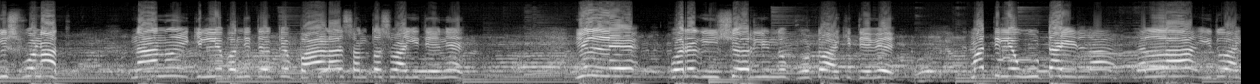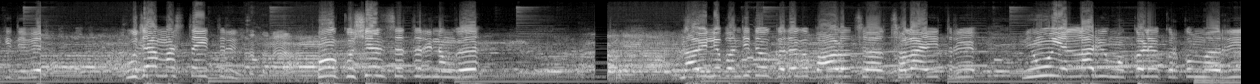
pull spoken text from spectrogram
ವಿಶ್ವನಾಥ್, ನಾನು ಇಲ್ಲಿ ಬಂದಿದ್ದಕ್ಕೆ ಬಹಳ ಸಂತೋಷವಾಗಿದ್ದೇನೆ. ಇಲ್ಲಿ ಹೊರಗೆ ಈಶ್ವರ್ಲಿಂಗ ಫೋಟೋ ಹಾಕಿದ್ದೇವೆ. ಮತ್ತಿಲ್ಲಿ ಊಟ ಇಲ್ಲ, ಎಲ್ಲ ಇದು ಹಾಕಿದ್ದೇವೆ. ಪೂಜಾ ಮಸ್ತ್ ಐತ್ರಿ. ಹ್ಞೂ, ಖುಷಿ ಅನ್ಸತ್ರಿ ನಮ್ಗೆ. ನಾವಿಲ್ಲಿ ಬಂದಿದ್ದೇವೆ ಗದಗ ಭಾಳ ಚಲೋ ಐತ್ರಿ. ನೀವು ಎಲ್ಲರಿಗೂ ಮಕ್ಕಳಿಗೆ ಕರ್ಕೊಂಬರ್ರಿ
